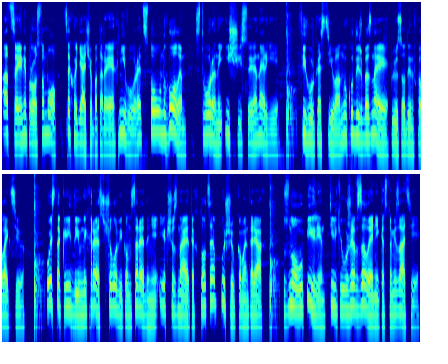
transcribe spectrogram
А це й не просто моб, це ходяча батарея гніву, Редстоун Голем, створений із чистої енергії. Фігурка Стіва, ну куди ж без неї, плюс один в колекцію. Ось такий дивний хрест з чоловіком всередині. Якщо знаєте, хто це, пиши в коментарях. Знову Піглін, тільки уже в зеленій кастомізації.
